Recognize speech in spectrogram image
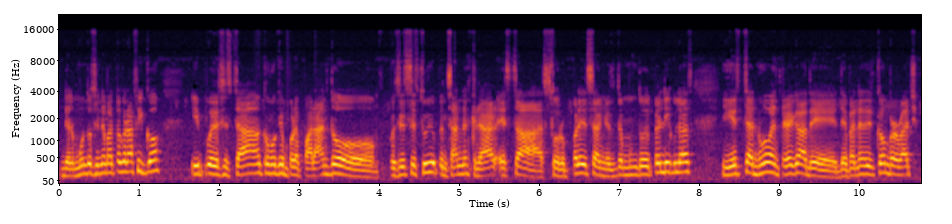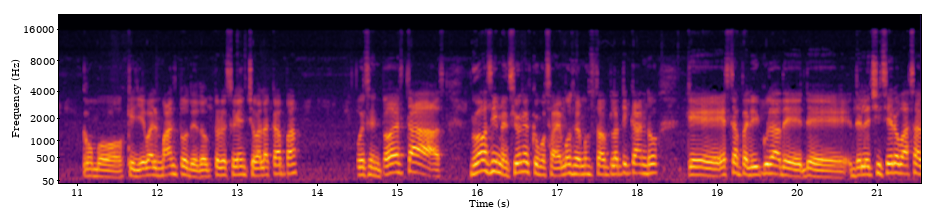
del mundo cinematográfico y pues está como que preparando pues este estudio pensando en crear esta sorpresa en este mundo de películas y esta nueva entrega de, de Benedict Cumberbatch como que lleva el manto de Doctor Strange, lleva la capa pues en todas estas nuevas dimensiones, como sabemos, hemos estado platicando, que esta película de, del hechicero va a,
